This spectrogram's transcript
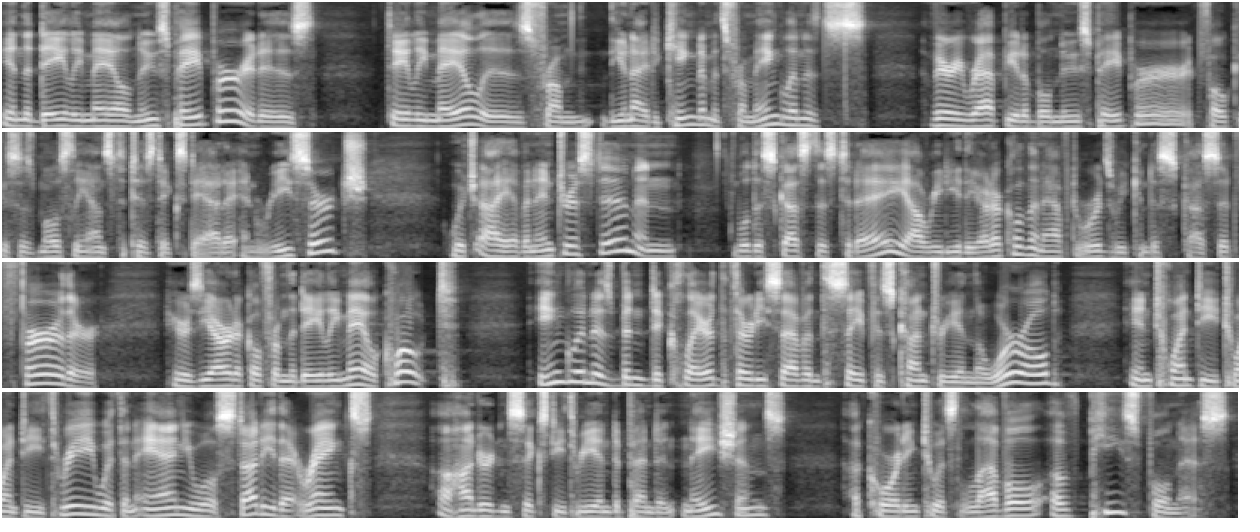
in the Daily Mail newspaper. It is Daily Mail is from the United Kingdom. It's from England. It's a very reputable newspaper. It focuses mostly on statistics, data, and research, which I have an interest in. And we'll discuss this today. I'll read you the article, then afterwards we can discuss it further. Here's the article from the Daily Mail. Quote England has been declared the 37th safest country in the world in 2023 with an annual study that ranks 163 independent nations according to its level of peacefulness.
